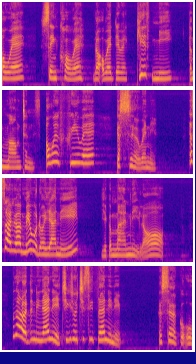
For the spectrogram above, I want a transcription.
အဝဲစင်ခေါ်ဝဲတော့အဝဲတဲ give me the mountains အဝဲခီဝဲကဆာဝဲနေကဆာရွာမေဝတော်ယာနေရကမန်းနေလောဘုရားတော်တနေနိုင်နေချီချိုချီစီသန်းနေနေကဆာကိုအုံ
